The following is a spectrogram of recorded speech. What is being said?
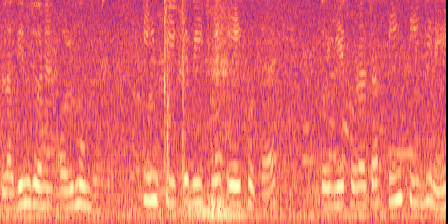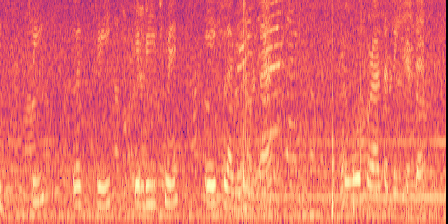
प्लग इन जो है ऑलमोस्ट तीन सीट के बीच में एक होता है। तो ये थोड़ा सा तीन सीट भी नहीं थ्री प्लस थ्री के बीच में एक प्लग इन होता है। तो वो थोड़ा सा दिक्कत है।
